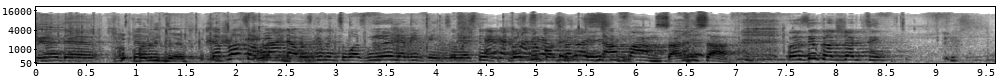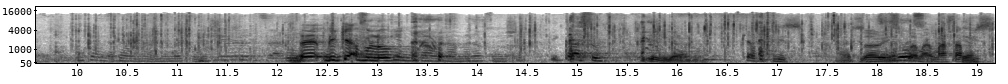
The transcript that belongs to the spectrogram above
You know, the, the, the plot of land that was given to us, we own everything, so we're still, we're still constructing. Our farm. Samisa. We're still constructing. Hey, be careful, oh. Picasso. Careful, please. Sorry, it's my masterpiece.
